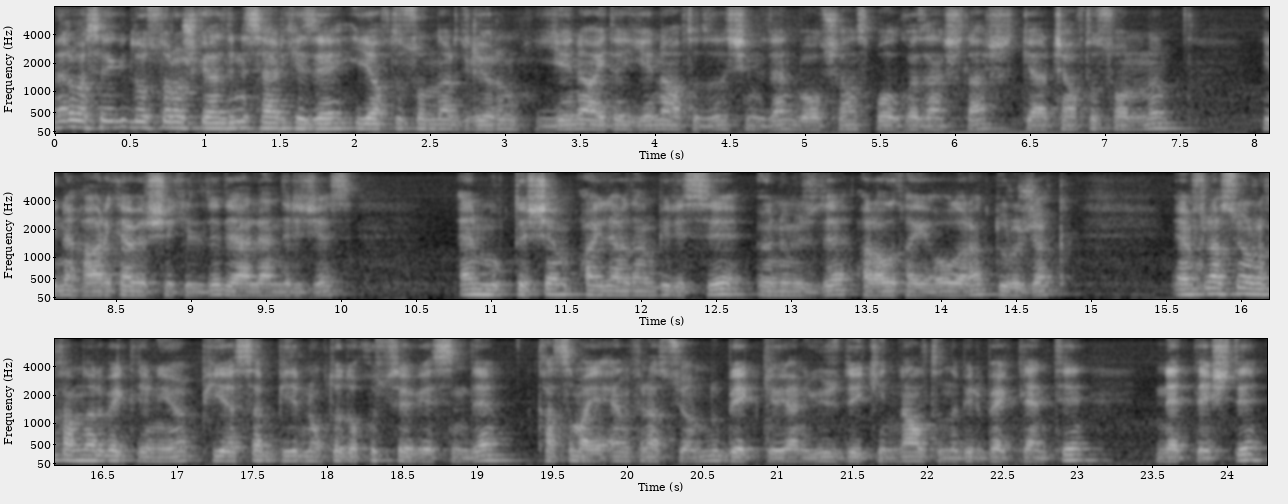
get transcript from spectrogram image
Merhaba sevgili dostlar, hoş geldiniz. Herkese iyi hafta sonlar diliyorum. Yeni ayda, yeni haftada da şimdiden bol şans, bol kazançlar. Gerçi hafta sonunu yine harika bir şekilde değerlendireceğiz. En muhteşem aylardan birisi önümüzde Aralık ayı olarak duracak. Enflasyon rakamları bekleniyor. Piyasa 1.9 seviyesinde Kasım ayı enflasyonunu bekliyor. Yani %2'nin altında bir beklenti netleşti.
